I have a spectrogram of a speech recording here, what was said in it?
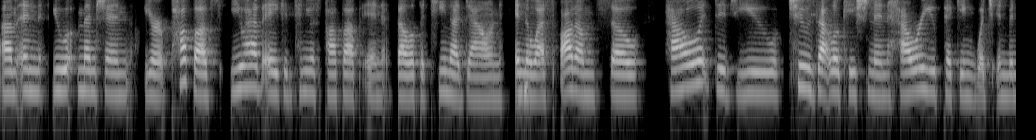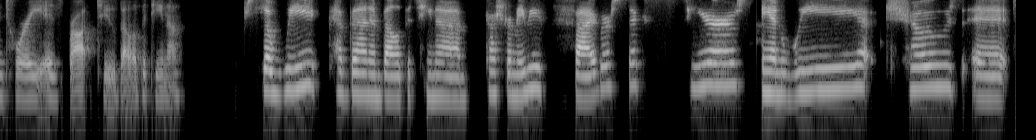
um, and you mentioned your pop-ups you have a continuous pop-up in bella patina down in the mm-hmm. west bottom so how did you choose that location and how are you picking which inventory is brought to Bella Patina? So we have been in Bella Patina, gosh, for maybe five or six years. And we chose it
